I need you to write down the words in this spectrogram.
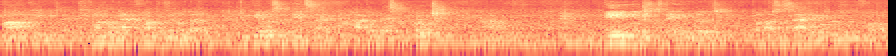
molecules at a funda- at a fundamental level can give us an insight on how to best approach um, aiding in the sustainability of our society as we move forward.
